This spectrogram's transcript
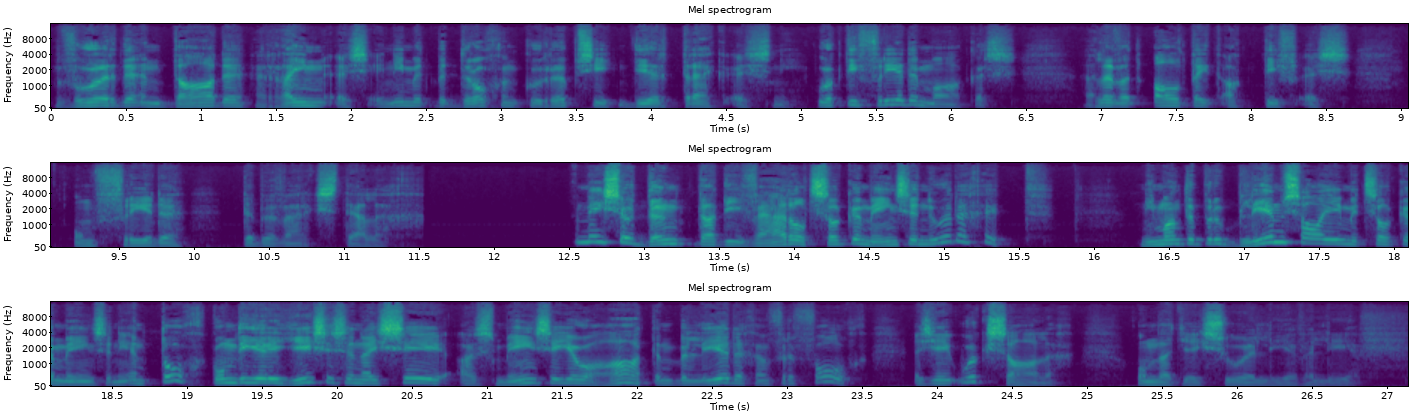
woorde en dade rein is en nie met bedrog en korrupsie deurtrek is nie. Ook die vredemakers, hulle wat altyd aktief is om vrede te bewerkstellig. 'n Mens sou dink dat die wêreld sulke mense nodig het. Niemand 'n probleem sal hê met sulke mense nie. En tog kom die Here Jesus en hy sê as mense jou haat en beledig en vervolg, is jy ook salig omdat jy so lewe leef.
